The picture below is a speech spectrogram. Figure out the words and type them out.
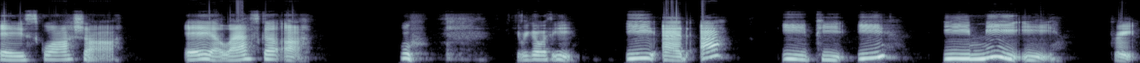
A squash a. A Alaska ah. Here we go with E. E ed a. E p e. E me e. Great.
